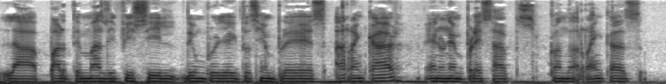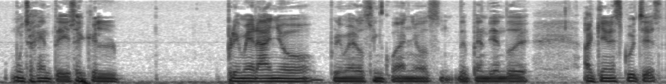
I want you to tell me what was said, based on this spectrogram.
La parte más difícil de un proyecto siempre es arrancar. En una empresa, pues, cuando arrancas, mucha gente dice que el primer año, primeros cinco años, dependiendo de a quién escuches,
